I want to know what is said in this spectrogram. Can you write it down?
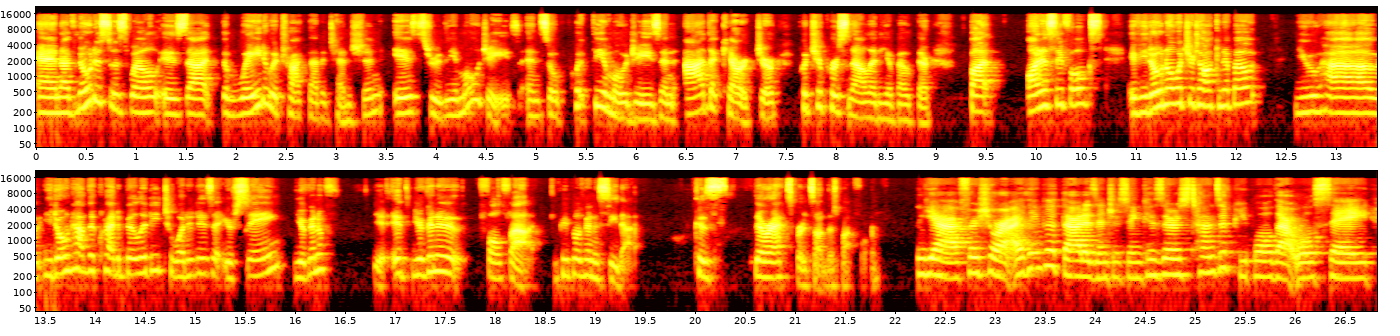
And i've noticed as well is that the way to attract that attention is through the emojis. And so put the emojis and add the character put your personality about there. But honestly folks if you don't know what you're talking about you have you don't have the credibility to what it is that you're saying you're gonna it, you're gonna fall flat. People are gonna see that because there are experts on this platform. Yeah, for sure. I think that that is interesting because there's tons of people that will say,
